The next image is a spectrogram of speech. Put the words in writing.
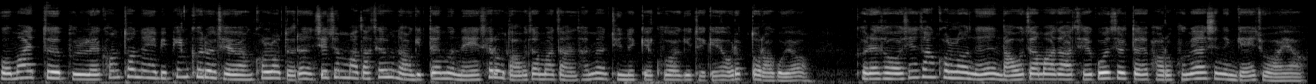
웜화이트, 블랙, 컨터 네이비, 핑크를 제외한 컬러들은 시즌마다 새로 나오기 때문에 새로 나오자마자 안 사면 뒤늦게 구하기 되게 어렵더라고요. 그래서 신상 컬러는 나오자마자 재고 있을 때 바로 구매하시는 게 좋아요.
